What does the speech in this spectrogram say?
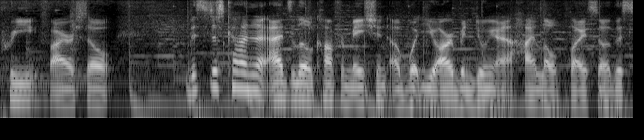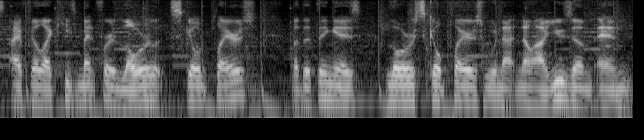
pre-fire. So this just kind of adds a little confirmation of what you are been doing at a high level play. So this, I feel like he's meant for lower skilled players, but the thing is, lower skilled players would not know how to use them, and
